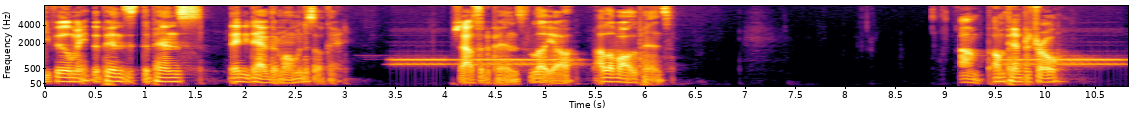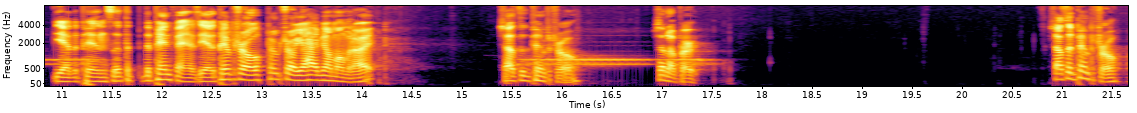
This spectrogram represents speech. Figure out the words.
You feel me? The pins, the pins, they need to have their moment. It's okay. Shout out to the pins. Love y'all. I love all the pins. I'm I'm Pin Patrol. Yeah, the pins. Let the the pin fans. Yeah, the Pin Patrol. Pin Patrol. Y'all have y'all moment, all right? Shout out to the Pin Patrol. Shut up, Bert. Shout out to the Pin Patrol.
